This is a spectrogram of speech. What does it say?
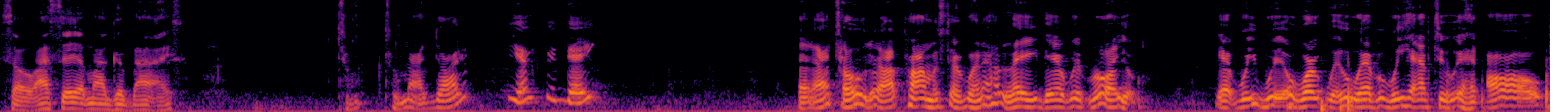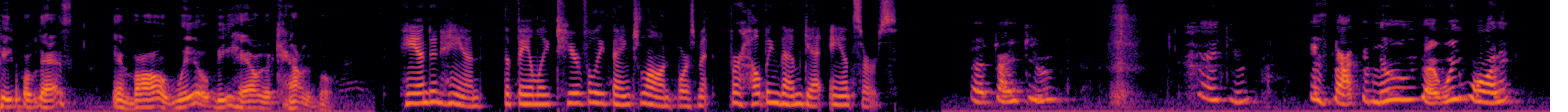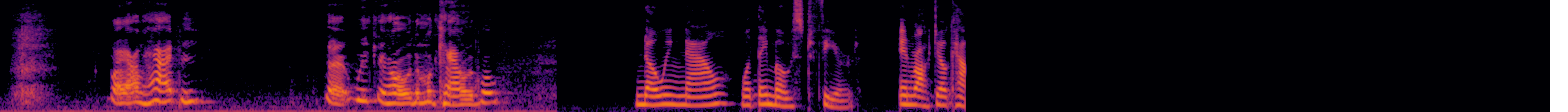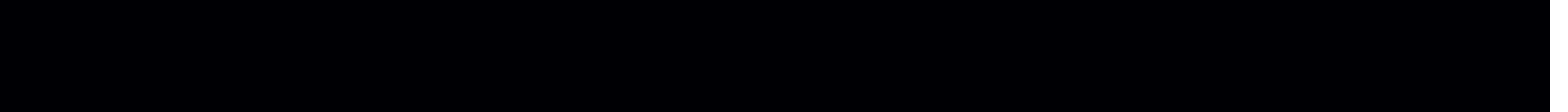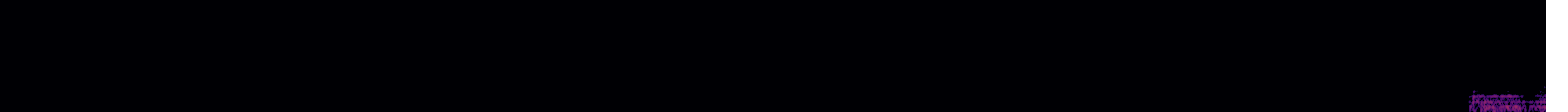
So I said my goodbyes to, to my daughter yesterday. And I told her, I promised her when I laid there with Royal that we will work with whoever we have to, and all people that's involved will be held accountable. Hand in hand, the family tearfully thanked law enforcement for helping them get answers. Uh, thank you. Thank you. It's not the news that we wanted, but I'm happy that we can hold them accountable. knowing now what they most feared. In Rockdale County,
